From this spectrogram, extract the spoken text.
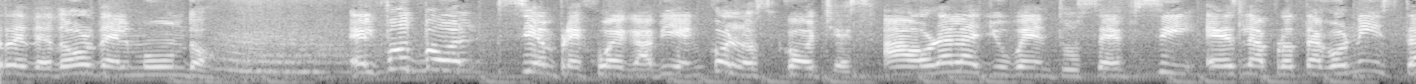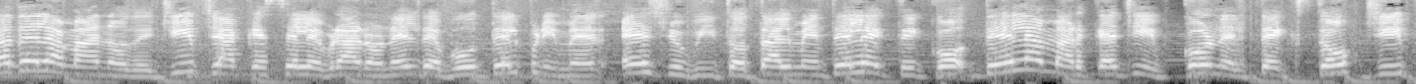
alrededor del mundo. El fútbol siempre juega bien con los coches. Ahora la Juventus FC es la protagonista de la mano de Jeep, ya que celebraron el debut del primer SUV totalmente eléctrico de la marca Jeep con el texto Jeep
